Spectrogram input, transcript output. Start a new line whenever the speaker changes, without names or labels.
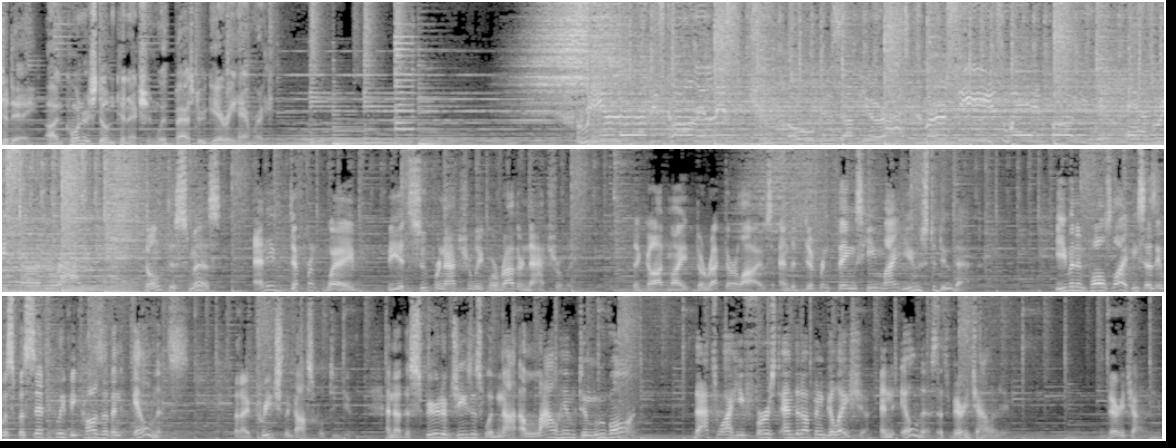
Today on Cornerstone Connection with Pastor Gary Hamrick.
Real love is calling, listen, truth opens up your eyes. Mercy is waiting for you with every sunrise.
Don't dismiss any different way, be it supernaturally or rather naturally, that God might direct our lives and the different things He might use to do that. Even in Paul's life, he says it was specifically because of an illness that I preached the gospel to you, and that the Spirit of Jesus would not allow him to move on. That's why he first ended up in Galatia, an illness. That's very challenging. Very challenging.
